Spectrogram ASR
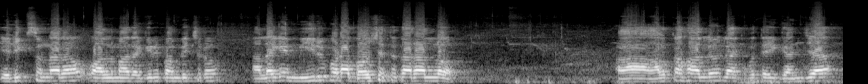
ఎడిక్ట్స్ ఉన్నారో వాళ్ళు మా దగ్గరికి పంపించడం అలాగే మీరు కూడా భవిష్యత్తు తరాల్లో ఆల్కహాల్ లేకపోతే గంజా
